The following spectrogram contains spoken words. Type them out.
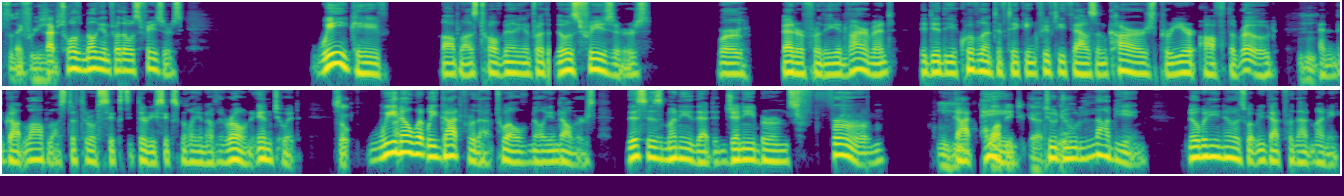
for the Like freezers. that twelve million for those freezers? We gave Loblaws twelve million for th- those freezers. Were better for the environment. They did the equivalent of taking 50,000 cars per year off the road Mhm. and got Loblaws to throw 60, 36 million of their own into it. So We I- know what we got for that $12 million. This is money that Jenny Byrne's firm mhm, got paid to get, to yeah. do lobbying. Nobody knows what we got for that money.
